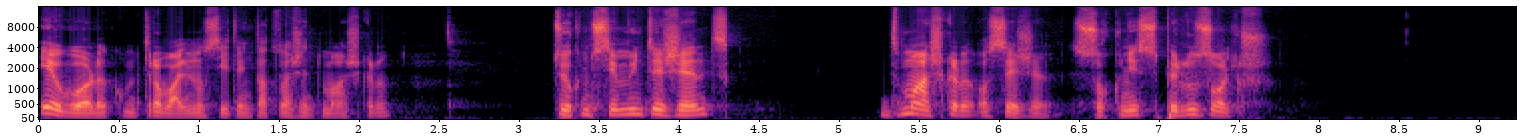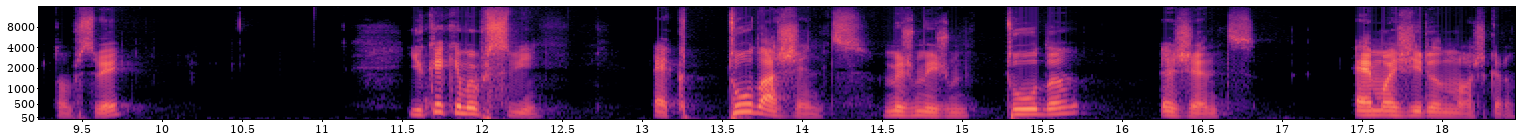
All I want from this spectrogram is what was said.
eu agora, como trabalho num sítio em que está toda a gente de máscara, estou a conhecer muita gente de máscara, ou seja, só conheço pelos olhos. Estão a perceber? E o que é que eu me apercebi? É que toda a gente, mas mesmo toda a gente, é mais gira de máscara.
